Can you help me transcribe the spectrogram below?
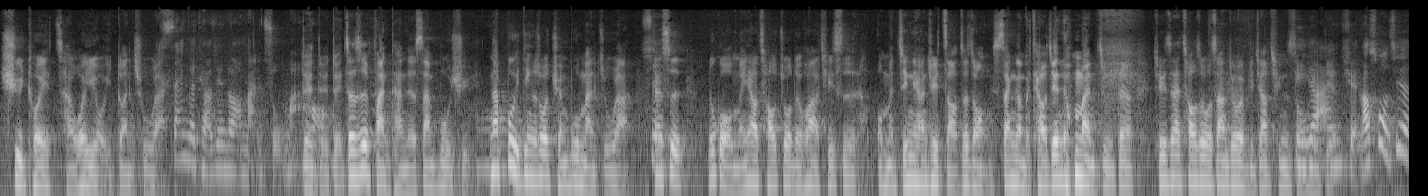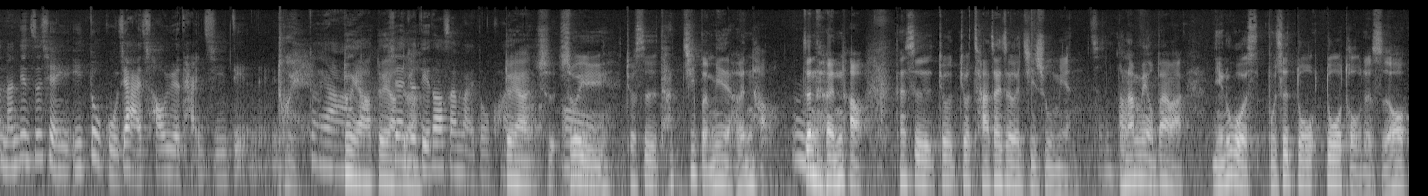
续推才会有一段出来。三个条件都要满足嘛？对对对，这是反弹的三部曲，那不一定说全部满足啦。但是如果我们要操作的话，其实我们尽量去找这种三个条件都满足的，其实在操作上就会比较轻松一点。比较安全。老师，我记得南电之前一度股价还超越台积电呢。对对啊，对啊，对啊，现在就跌到三百多块。对啊，所所以就是它基本面很好，真的很好，但是就就差在这个技术面。真的，那没有办法。你如果不是多多头的时候，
